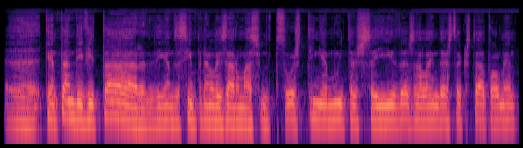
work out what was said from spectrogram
Uh, tentando evitar, digamos assim, penalizar o máximo de pessoas, tinha muitas saídas, além desta que está atualmente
